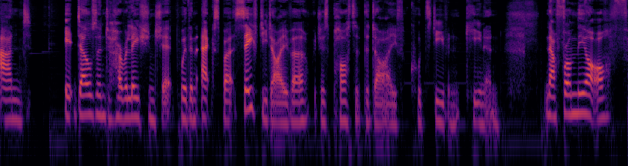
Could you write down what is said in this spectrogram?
And it delves into her relationship with an expert safety diver, which is part of the dive, called Stephen Keenan. Now, from the off,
